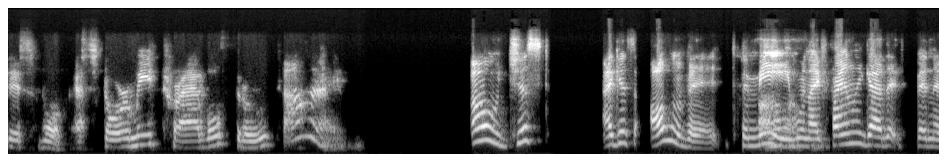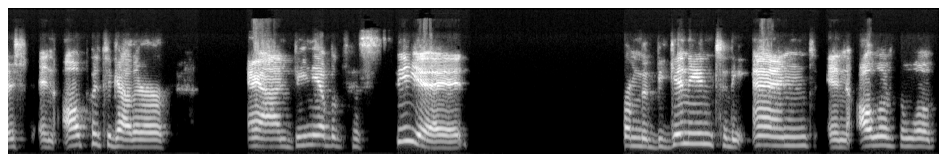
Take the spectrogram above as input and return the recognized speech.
this book, A Stormy Travel Through Time? Oh, just I guess all of it to me Oh. when I finally got it finished and all put together and being able to see it from the beginning to the end and all of the little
